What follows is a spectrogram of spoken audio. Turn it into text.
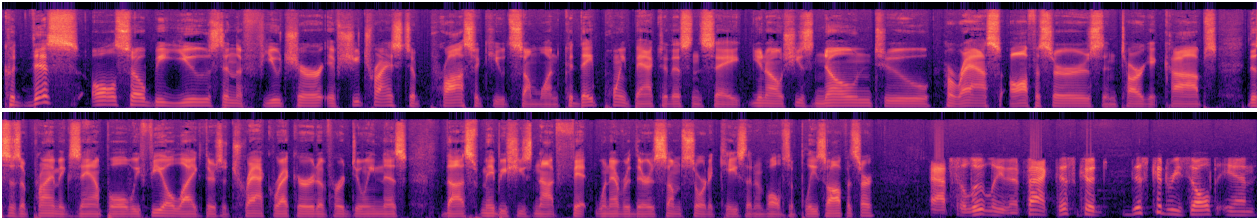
Could this also be used in the future if she tries to prosecute someone? Could they point back to this and say, you know, she's known to harass officers and target cops? This is a prime example. We feel like there's a track record of her doing this. Thus, maybe she's not fit whenever there's some sort of case that involves a police officer. Absolutely. In fact, this could this could result in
